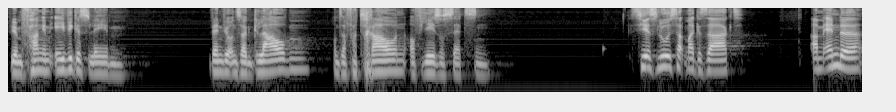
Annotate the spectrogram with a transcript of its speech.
wir empfangen ewiges Leben, wenn wir unseren Glauben, unser Vertrauen auf Jesus setzen. C.S. Lewis hat mal gesagt, am Ende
